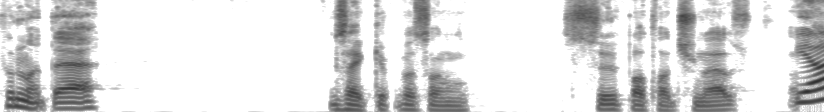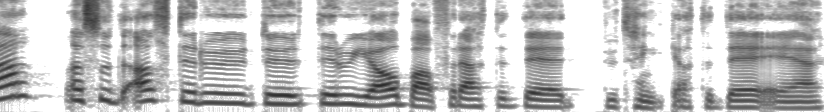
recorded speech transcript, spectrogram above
på en måte... Du tenker på sånn supertradisjonelt. Ja, altså alt det du, det, det du gjør bare fordi at det, du tenker at det er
